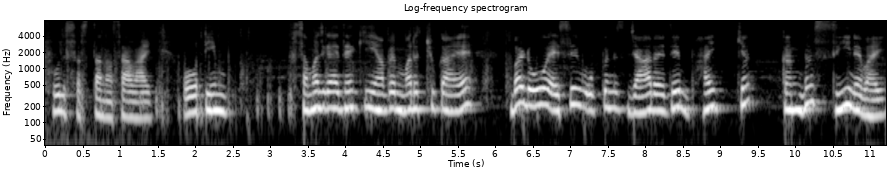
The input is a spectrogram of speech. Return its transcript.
फुल सस्ता नशा भाई। वो टीम समझ गए थे कि यहाँ पे मर चुका है बट वो ऐसे ओपन जा रहे थे। भाई, क्या गंदा सीन है भाई।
